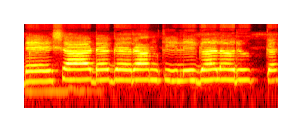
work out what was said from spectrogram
ദേശാടകരാം കിളികളൊരുക്കൽ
